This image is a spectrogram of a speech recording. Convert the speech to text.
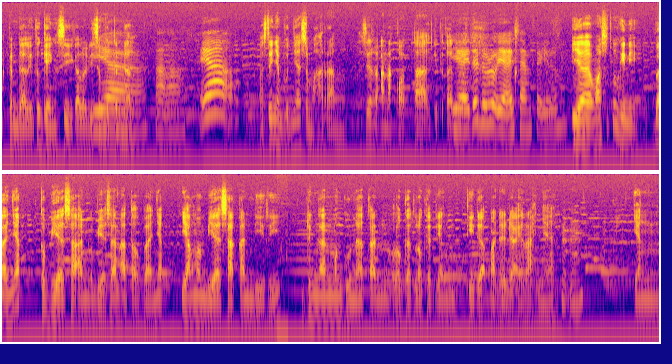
Kendal itu gengsi kalau disebut Iya, Kendal? uh-uh. ya Pasti nyebutnya Semarang, pasti anak kota gitu kan. ya Terus- itu dulu ya SMP itu Iya, maksudku gini, banyak kebiasaan-kebiasaan atau banyak yang membiasakan diri dengan menggunakan logat-logat yang tidak pada daerahnya, Mm-mm. yang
